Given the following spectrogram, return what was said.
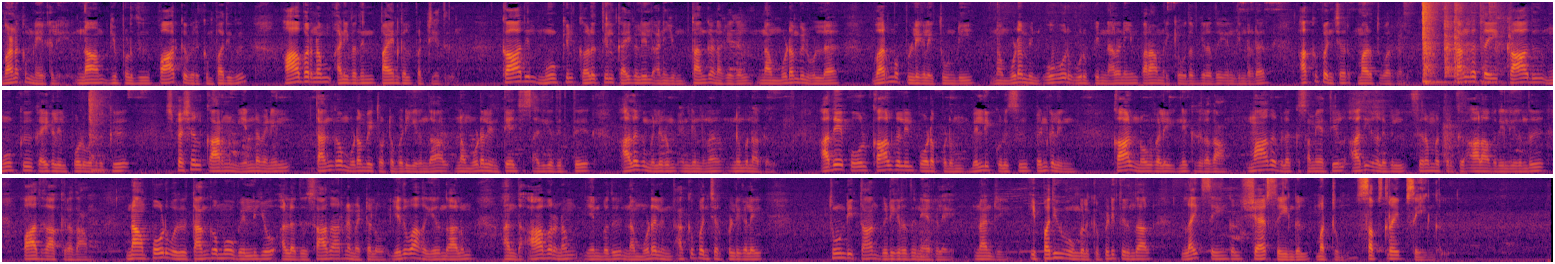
வணக்கம் நேர்களே நாம் இப்பொழுது பார்க்கவிருக்கும் பதிவு ஆபரணம் அணிவதின் பயன்கள் பற்றியது. காதில் மூக்கில் கழுத்தில் கைகளில் அணியும் தங்க நகைகள் நம் உடம்பில் உள்ள வர்ம புள்ளிகளை தூண்டி நம் உடம்பின் ஒவ்வொரு உறுப்பின் நலனையும் பராமரிக்க உதவுகிறது என்கின்றனர் அக்குபஞ்சர் மருத்துவர்கள். தங்கத்தை காது மூக்கு கைகளில் போடுவதற்கு ஸ்பெஷல் காரணம் என்னவெனில் தங்கம் உடம்பை தொட்டபடி இருந்தால் நம் உடலின் தேஜஸ் அதிகரித்து அழகு மிளிரும் என்கின்றனர் நிபுணர்கள். அதேபோல் கால்களில் போடப்படும் வெள்ளி கொலுசு பெண்களின் கால் நோவுகளை நீக்குகிறதாம். மாத விளக்கு சமயத்தில் அதிக அளவில் சிரமத்திற்கு ஆளாவதில் இருந்து பாதுகாக்கிறதாம். நாம் போடுவது தங்கமோ வெள்ளியோ அல்லது சாதாரண மெட்டலோ எதுவாக இருந்தாலும் அந்த ஆபரணம் என்பது நம் உடலின் அக்குபஞ்சர் புள்ளிகளை தூண்டித்தான் விடுகிறது நேர்களே. நன்றி. இப்பதிவு உங்களுக்கு பிடித்திருந்தால் லைக் செய்யுங்கள் ஷேர் செய்யுங்கள் மற்றும் சப்ஸ்கிரைப் செய்யுங்கள்.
